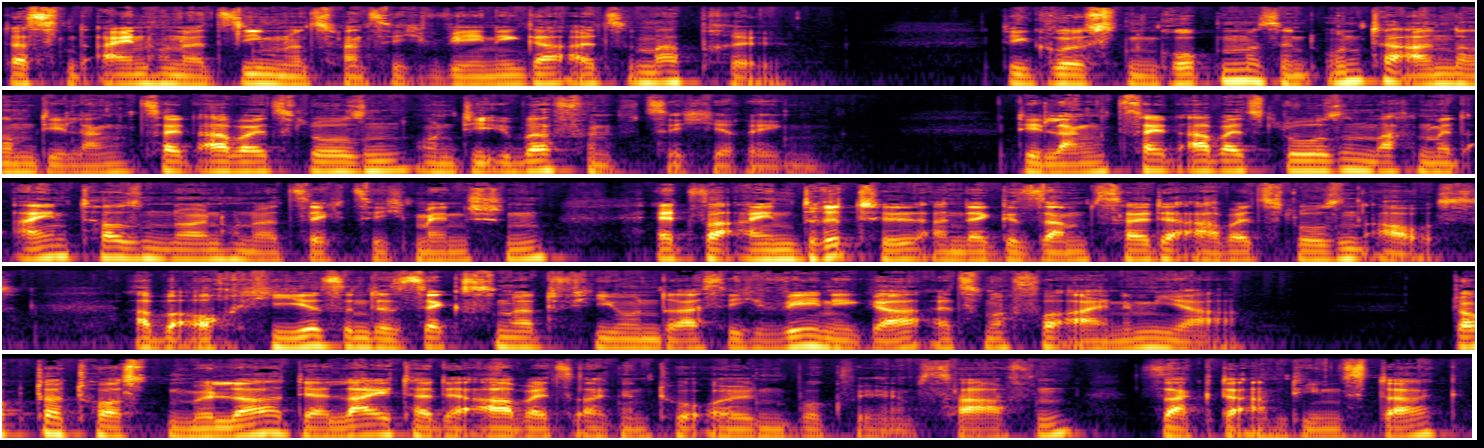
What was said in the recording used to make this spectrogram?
Das sind 127 weniger als im April. Die größten Gruppen sind unter anderem die Langzeitarbeitslosen und die über 50-Jährigen. Die Langzeitarbeitslosen machen mit 1960 Menschen etwa ein Drittel an der Gesamtzahl der Arbeitslosen aus. Aber auch hier sind es 634 weniger als noch vor einem Jahr. Dr. Thorsten Müller, der Leiter der Arbeitsagentur Oldenburg-Wilhelmshaven, sagte am Dienstag,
